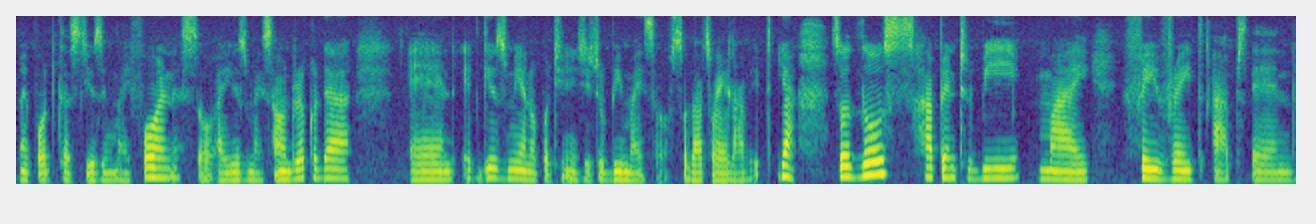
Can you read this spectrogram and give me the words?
my podcast using my phone. So I use my sound recorder and it gives me an opportunity to be myself. So that's why I love it. Yeah. So those happen to be my favorite apps and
